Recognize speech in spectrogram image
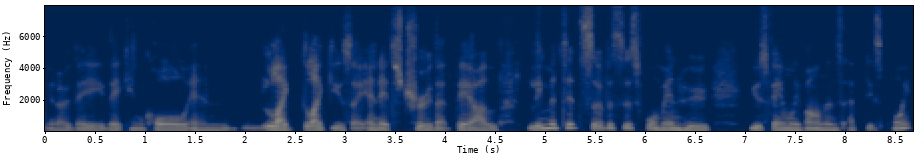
you know they they can call and like like you say, and it's true that there are limited services for men who use family violence at this point,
